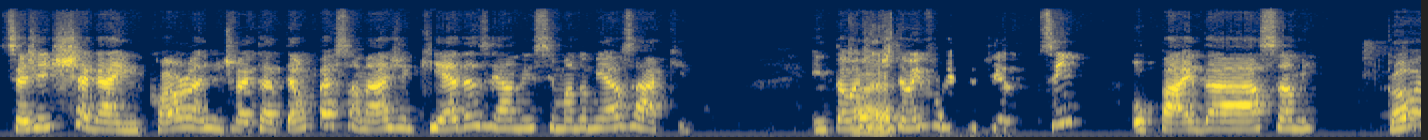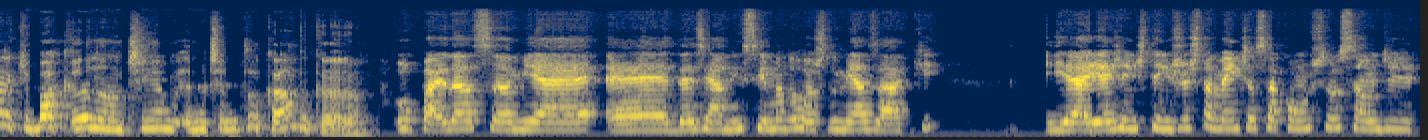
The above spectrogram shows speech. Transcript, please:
Se a gente chegar em Korra, a gente vai ter até um personagem que é desenhado em cima do Miyazaki. Então a Ah, gente é? tem uma influência de. Sim, o pai da Asami. Cara, que bacana, não tinha, eu não tinha me tocado, cara. O pai da Asami é, é desenhado em cima do rosto do Miyazaki. E aí a gente tem justamente essa construção de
